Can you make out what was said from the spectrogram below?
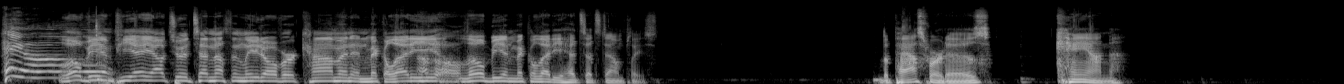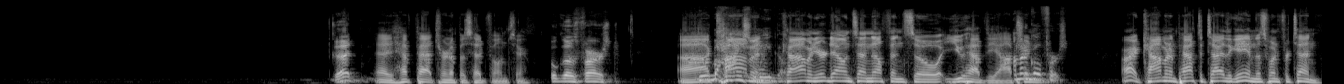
Hey, Lil B and PA out to a 10 nothing lead over Common and Micheletti. Lil B and Micheletti, headsets down, please. The password is can. Good. Hey, have Pat turn up his headphones here. Who goes first? Uh, We're behind, so we Common, go. Common, you're down 10 nothing, so you have the option. I'm going to go first. All right, Common and Pat to tie the game. This one for 10.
